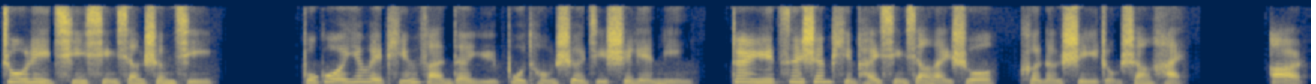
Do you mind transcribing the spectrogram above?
助力其形象升级。不过，因为频繁的与不同设计师联名，对于自身品牌形象来说可能是一种伤害。二、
